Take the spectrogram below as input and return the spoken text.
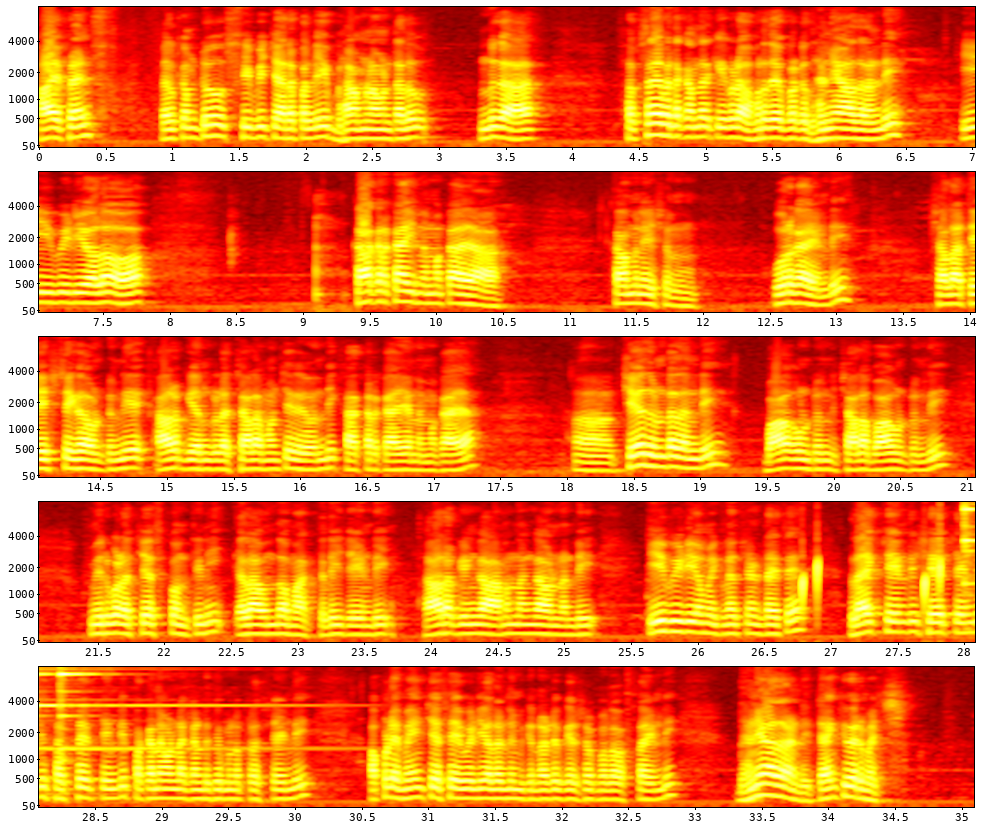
Hi friends welcome to CB Charapalli బ్రాహ్మణ వంటలు ముందుగా సబ్స్క్రైబర్లకు అందరికీ కూడా హృదయపూర్వక ధన్యవాదాలండి. ఈ వీడియోలో కాకరకాయ నిమ్మకాయ కాంబినేషన్ ఊరగాయ అండి చాలా టేస్టీగా ఉంటుంది. ఆరోగ్యానికి కూడా చాలా మంచిది ఉంది కాకరకాయ నిమ్మకాయ. చేదు ఉండదండి. బాగుంటుంది చాలా బాగుంటుంది. మీరు కూడా చేసుకొని తిని ఎలా ఉందో మాకు తెలియజేయండి. ఆరోగ్యంగా ఆనందంగా ఉండండి. ఈ వీడియో మీకు నచ్చినట్లయితే లైక్ చేయండి షేర్ చేయండి సబ్స్క్రైబ్ చేయండి పక్కనే ఉన్న గంట సింబల్ ప్రెస్ చేయండి. అప్పుడే మేము చేసే వీడియోలన్నీ మీకు నోటిఫికేషన్ వల్ల వస్తాయండి. ధన్యవాదాలండి. థ్యాంక్ యూ వెరీ మచ్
